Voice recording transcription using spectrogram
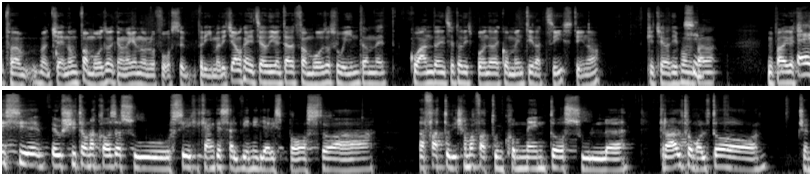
cioè non famoso perché non è che non lo fosse prima diciamo che ha iniziato a diventare famoso su internet quando ha iniziato a rispondere ai commenti razzisti no? che c'era tipo sì. mi, pare, mi pare che eh sì è, è, uscita una cosa su sì che anche Salvini gli ha risposto ha, ha fatto diciamo ha fatto un commento sul tra l'altro molto cioè,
